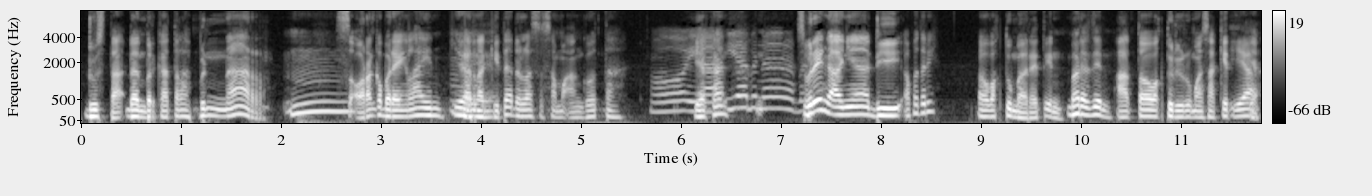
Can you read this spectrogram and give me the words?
dusta dan berkatalah benar Hmm. seorang kepada yang lain Iya, karena iya. kita adalah sesama anggota. Oh Iya iya, kan? iya benar. benar. Sebenarnya nggak hanya di apa tadi? Eh, waktu Mbak Retin Baratin. atau waktu di rumah sakit Iya. ya.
